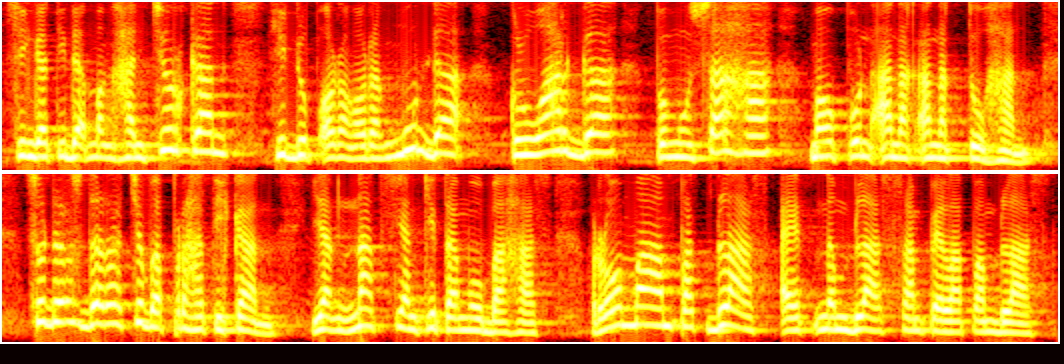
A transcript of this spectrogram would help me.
sehingga tidak menghancurkan hidup orang-orang muda, keluarga, pengusaha, maupun anak-anak Tuhan. Saudara-saudara, coba perhatikan yang nats yang kita mau bahas. Roma 14 ayat 16 sampai 18.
